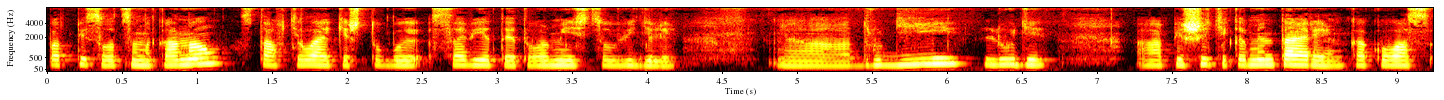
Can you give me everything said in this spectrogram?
подписываться на канал, ставьте лайки, чтобы советы этого месяца увидели э, другие люди. А, пишите комментарии, как у вас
